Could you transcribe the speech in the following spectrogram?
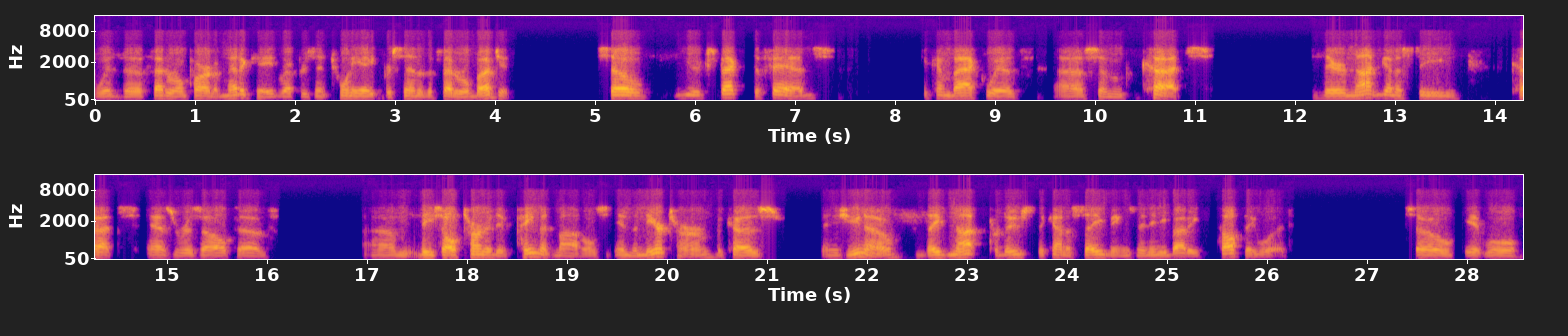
with the federal part of Medicaid represent 28% of the federal budget. So you expect the feds to come back with uh, some cuts. They're not going to see cuts as a result of um, these alternative payment models in the near term because, as you know, they've not produced the kind of savings that anybody thought they would. So it will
